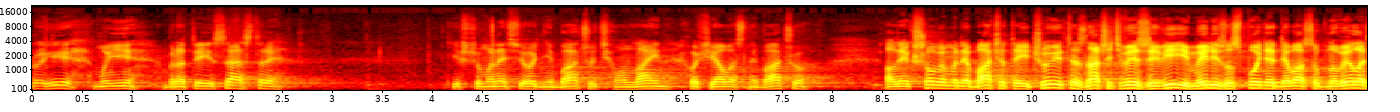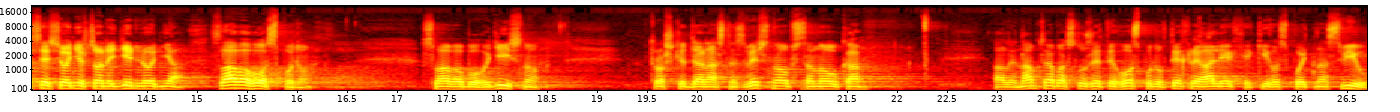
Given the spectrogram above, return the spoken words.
Дорогі мої брати і сестри, ті, що мене сьогодні бачать онлайн, хоч я вас не бачу. Але якщо ви мене бачите і чуєте, значить ви живі і милість Господня для вас обновилася сьогоднішнього недільного дня. Слава Господу! Слава Богу! Дійсно, трошки для нас незвична обстановка, але нам треба служити Господу в тих реаліях, які Господь нас вів.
